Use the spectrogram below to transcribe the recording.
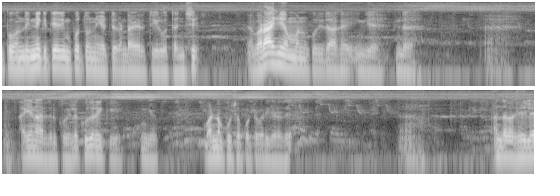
இப்போ வந்து இன்றைக்கி தேதி முப்பத்தொன்று எட்டு ரெண்டாயிரத்தி இருபத்தஞ்சு. வராகி அம்மன் புதிதாக இங்கே இந்த ஐயனார் திருக்கோயிலில் குதிரைக்கு இங்கே வண்ணம் பூசப்பட்டு வருகிறது. அந்த வகையில்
